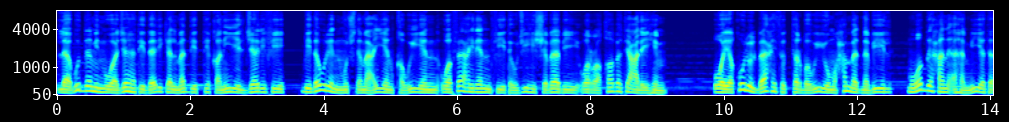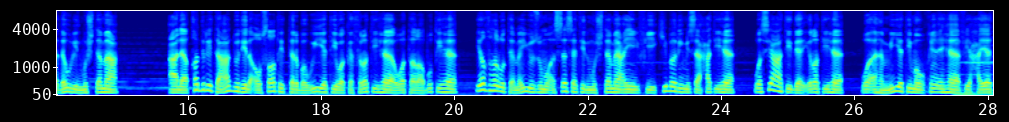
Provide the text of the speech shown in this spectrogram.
لا بد من مواجهة ذلك المد التقني الجارف بدور مجتمعي قوي وفاعل في توجيه الشباب والرقابة عليهم. ويقول الباحث التربوي محمد نبيل موضحا أهمية دور المجتمع على قدر تعدد الأوساط التربوية وكثرتها وترابطها يظهر تميز مؤسسة المجتمع في كبر مساحتها وسعة دائرتها وأهمية موقعها في حياة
